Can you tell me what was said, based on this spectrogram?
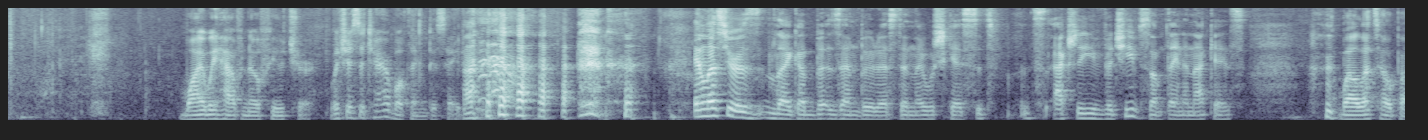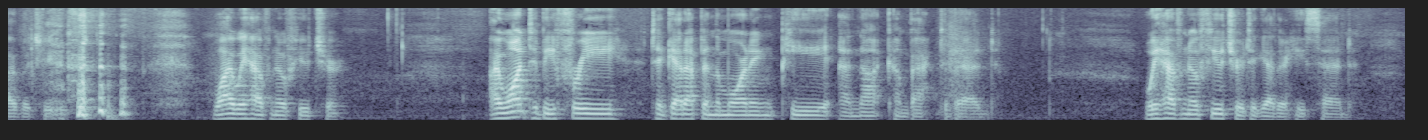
Why we have no future, which is a terrible thing to say. To Unless you're like a Zen Buddhist, in which case it's it's actually you've achieved something in that case. well, let's hope I've achieved. Why we have no future. I want to be free to get up in the morning, pee, and not come back to bed. We have no future together, he said,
